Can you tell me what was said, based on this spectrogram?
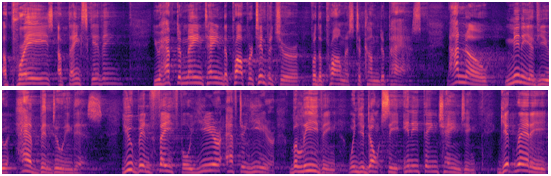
of praise, of thanksgiving? You have to maintain the proper temperature for the promise to come to pass. I know many of you have been doing this. You've been faithful year after year, believing when you don't see anything changing. Get ready,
